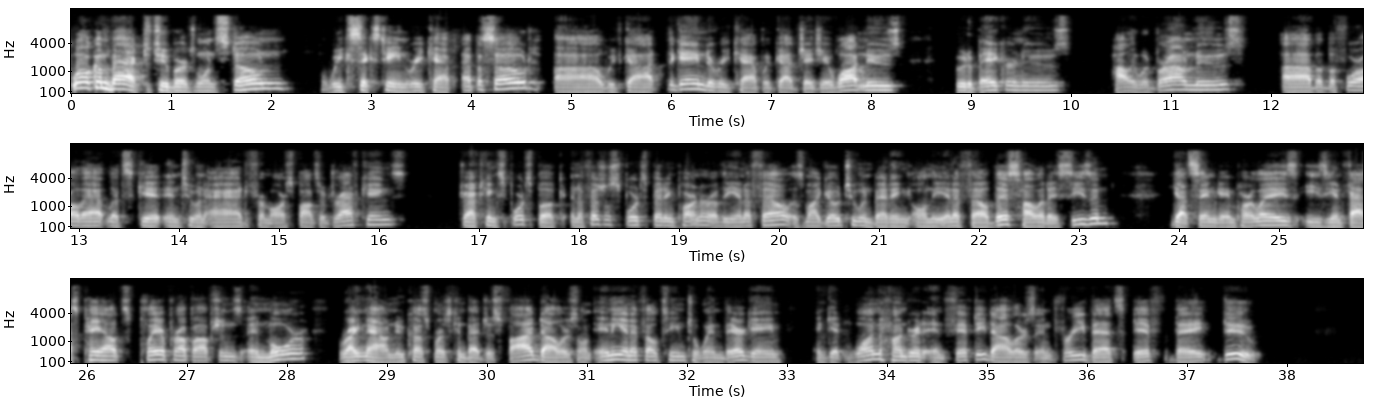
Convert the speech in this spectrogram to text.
Welcome back to Two Birds One Stone, Week 16 recap episode. Uh, we've got the game to recap. We've got JJ Watt news, Budda Baker news, Hollywood Brown news. Uh, but before all that, let's get into an ad from our sponsor, DraftKings. DraftKings Sportsbook, an official sports betting partner of the NFL, is my go to in betting on the NFL this holiday season. You got same game parlays, easy and fast payouts, player prop options, and more. Right now, new customers can bet just $5 on any NFL team to win their game and get $150 in free bets if they do.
